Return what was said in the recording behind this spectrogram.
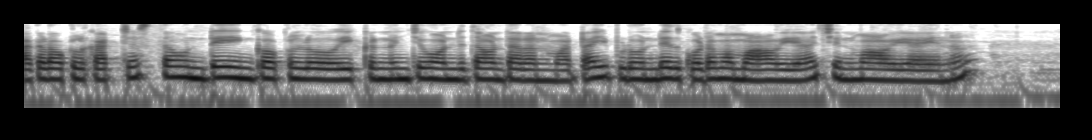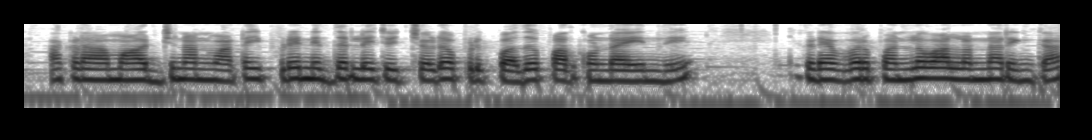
అక్కడ ఒకరు కట్ చేస్తూ ఉంటే ఇంకొకరు ఇక్కడ నుంచి వండుతూ ఉంటారనమాట ఇప్పుడు ఉండేది కూడా మా మావయ్య చిన్న మావయ్య ఆయన. అక్కడ మా అర్జున్ అనమాట ఇప్పుడే నిద్ర లేచి వచ్చాడు. అప్పుడు పదో పదకొండు అయింది. ఇక్కడ ఎవరి పనిలో వాళ్ళు ఉన్నారు ఇంకా.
